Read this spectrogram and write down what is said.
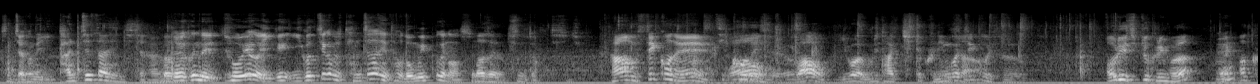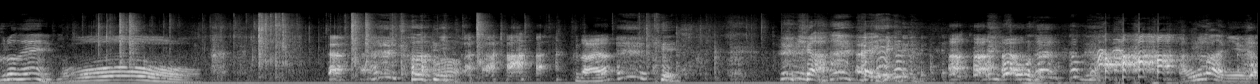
진짜 근데 이 단체 사진 진짜 잘 나왔어요. 저희 근데 저희가 이게 이거 찍으면서 단체 사진 다 너무 이쁘게 나왔어요. 맞아요 진짜 진짜. 다음 스티커네. 스티커도 wow. 있어요. wow 이거 우리 다 직접 그린 거잖아. 찍고 있어요. 어, 우리 직접 그린 거야? 네? 아 그러네. 오. 그 나야? 야, 야 이게 성훈 악마 아니에요? 이거?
